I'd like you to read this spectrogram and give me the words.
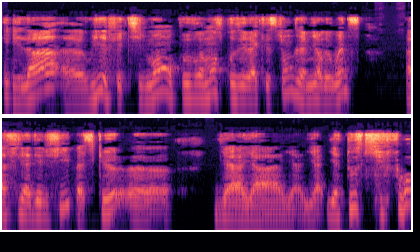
Et là, euh, oui, effectivement, on peut vraiment se poser la question de l'avenir de Wentz à Philadelphie parce que il y a, y, a, y, a, y a tout ce qu'il faut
